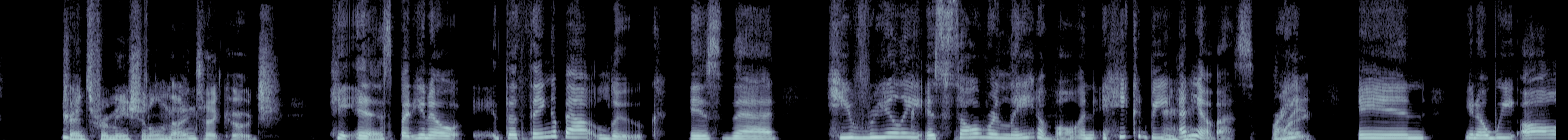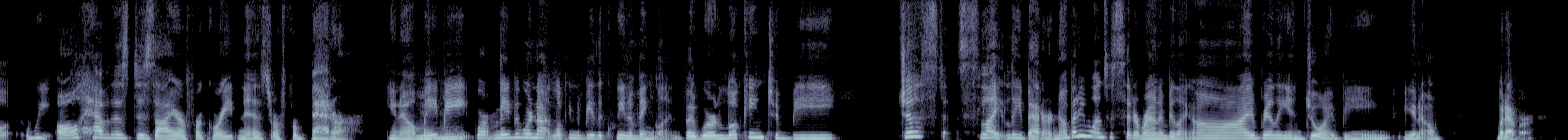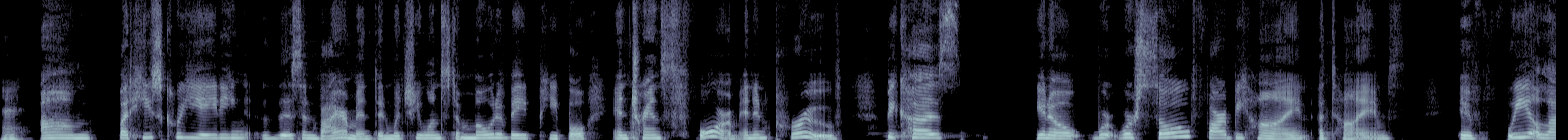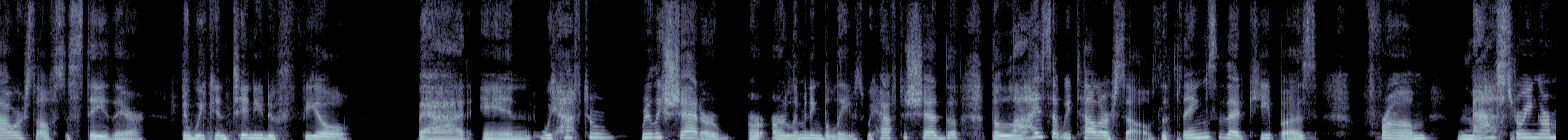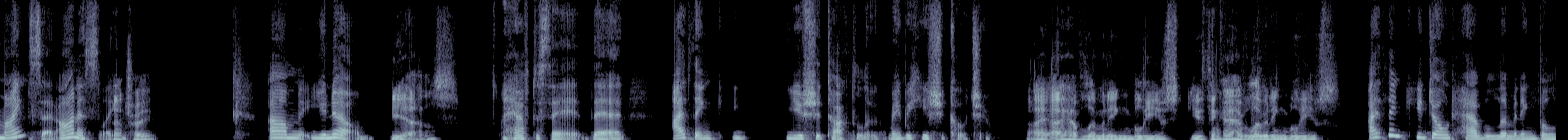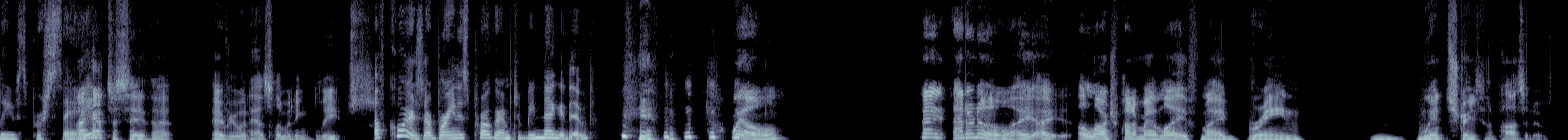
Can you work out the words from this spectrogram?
transformational mindset coach. He is. But, you know, the thing about Luke is that he really is so relatable and he could be Mhm. any of us, right? And, you know, we all, we all have this desire for greatness or for better. You know, maybe we're, maybe we're not looking to be the queen of England, but we're looking to be just slightly better. Nobody wants to sit around and be like, oh, I really enjoy being, you know, whatever. Hmm. Um, but he's creating this environment in which he wants to motivate people and transform and improve because, you know, we're, we're so far behind at times. If we allow ourselves to stay there, then we continue to feel bad and we have to really shed our, our, our limiting beliefs. We have to shed the, the lies that we tell ourselves, the things that keep us from mastering our mindset, honestly. That's right. Um, you know, Yes. I have to say that I think you should talk to Luke. Maybe he should coach you. I, I have limiting beliefs. Do you think I have limiting beliefs? I think you don't have limiting beliefs per se. I have to say that everyone has limiting beliefs. of course, our brain is programmed to be negative. well, I I don't know. I, I a large part of my life, my brain went straight to the positive.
